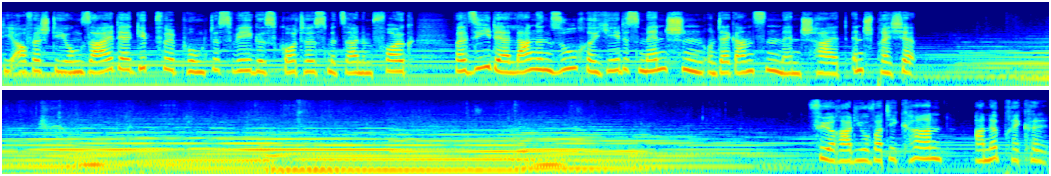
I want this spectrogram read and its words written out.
Die Auferstehung sei der Gipfelpunkt des Weges Gottes mit seinem Volk, weil sie der langen Suche jedes Menschen und der ganzen Menschheit entspreche. Für Radio Vatikan Anne Preckel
